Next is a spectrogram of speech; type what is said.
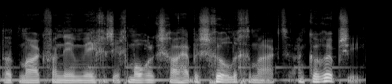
dat Mark van Nimwegen zich mogelijk zou hebben schuldig gemaakt aan corruptie.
